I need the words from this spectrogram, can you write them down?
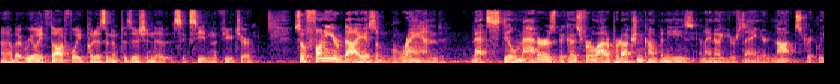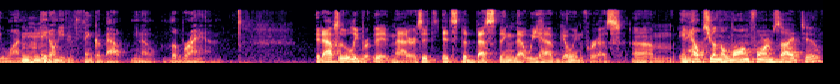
uh, but really thoughtfully put us in a position to succeed in the future. So, Funny or Die is a brand that still matters because for a lot of production companies, and I know you're saying you're not strictly one, mm-hmm. they don't even think about you know the brand. It absolutely it matters. It's it's the best thing that we have going for us. Um, it helps you on the long form side too.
